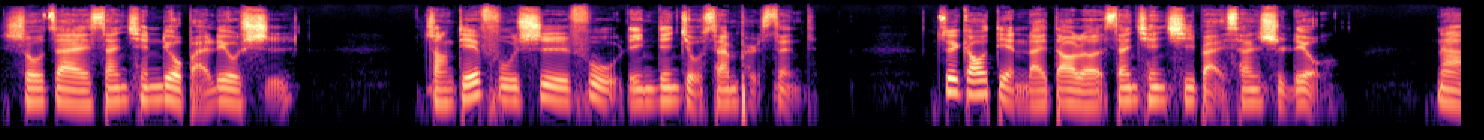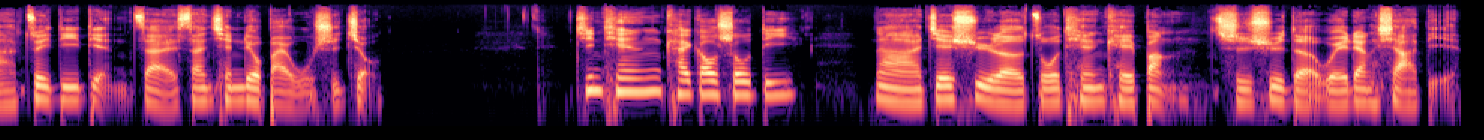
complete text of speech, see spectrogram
收在三千六百六十，涨跌幅是负零点九三 percent。最高点来到了三千七百三十六，那最低点在三千六百五十九。今天开高收低，那接续了昨天 K 棒持续的微量下跌。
